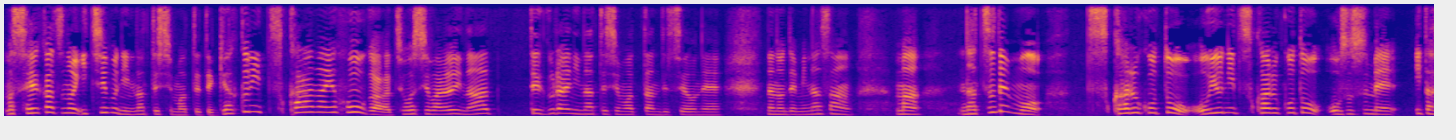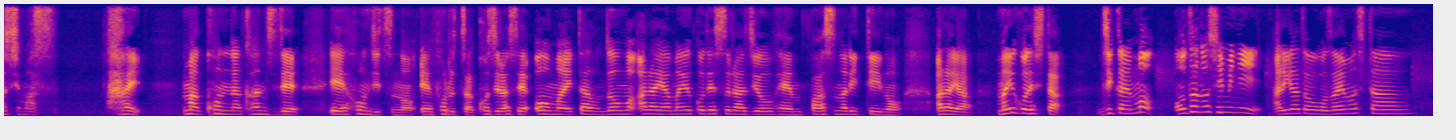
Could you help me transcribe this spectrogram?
まあ、生活の一部になってしまってて、逆に浸からない方が調子悪いなっってぐらいになってしまったんですよね。なので皆さん、まあ、夏でも浸かることを、お湯に浸かることをお勧めいたします。はい。まあ、こんな感じで、えー、本日の、えー、フォルツァこじらせオーマイタウンどうも荒谷真由子です。ラジオ編パーソナリティの荒谷真由子でした。次回もお楽しみにありがとうございました。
